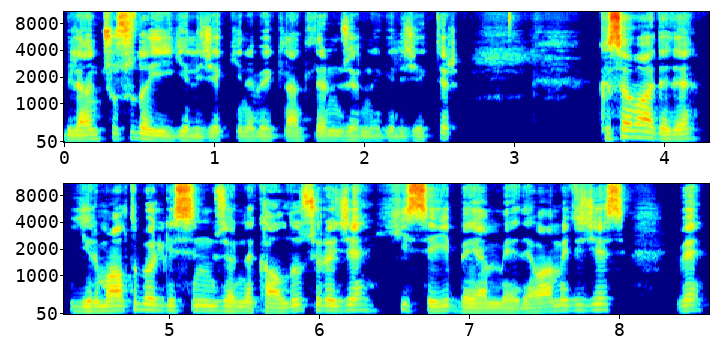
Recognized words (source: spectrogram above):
Bilançosu da iyi gelecek yine beklentilerin üzerine gelecektir. Kısa vadede 26 bölgesinin üzerinde kaldığı sürece hisseyi beğenmeye devam edeceğiz ve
